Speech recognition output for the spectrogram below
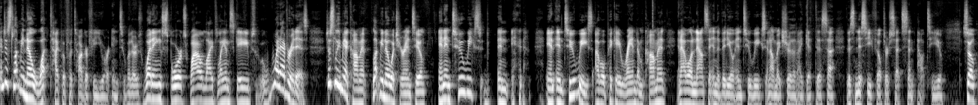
and just let me know what type of photography you are into, whether it's weddings, sports, wildlife, landscapes, whatever it is. Just leave me a comment, let me know what you're into, and in two weeks, in, in, in two weeks, I will pick a random comment and I will announce it in the video in two weeks, and I'll make sure that I get this, uh, this NiSi filter set sent out to you. So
